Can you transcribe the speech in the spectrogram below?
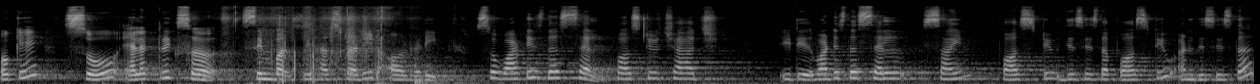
okay? So electric symbols we have studied already. So what is the cell? Positive charge it is what is the cell sign? Positive this is the positive and this is the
